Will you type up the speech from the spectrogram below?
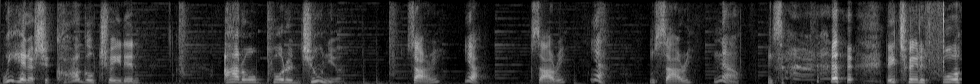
we hear a Chicago traded Otto Porter Jr. Sorry, yeah. Sorry, yeah. I'm sorry, no. I'm sorry. they traded for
